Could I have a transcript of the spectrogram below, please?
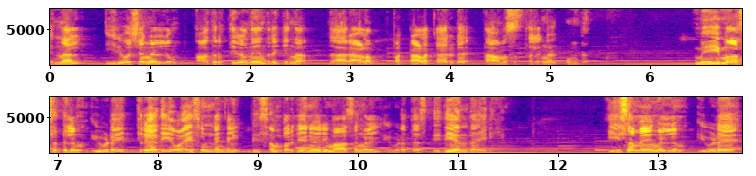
എന്നാൽ ഇരുവശങ്ങളിലും അതിർത്തികൾ നിയന്ത്രിക്കുന്ന ധാരാളം പട്ടാളക്കാരുടെ താമസ സ്ഥലങ്ങൾ ഉണ്ട്. മെയ് മാസത്തിലും ഇവിടെ ഇത്രയധികം ഐസുണ്ടെങ്കിൽ ഡിസംബർ ജനുവരി മാസങ്ങളിൽ ഇവിടുത്തെ സ്ഥിതി എന്തായിരിക്കും? ഈ സമയങ്ങളിലും ഇവിടെ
